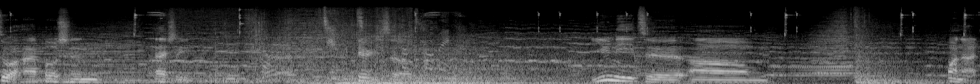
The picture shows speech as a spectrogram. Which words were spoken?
Let's do a high potion. Actually, here yourself. You need to, um, why not?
